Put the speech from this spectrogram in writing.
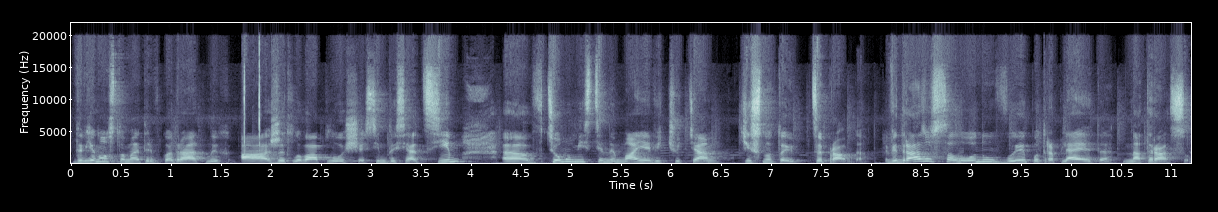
90 метрів квадратних, а житлова площа 77, е, в цьому місці немає відчуття тісноти. Це правда. Відразу з салону ви потрапляєте на терасу.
